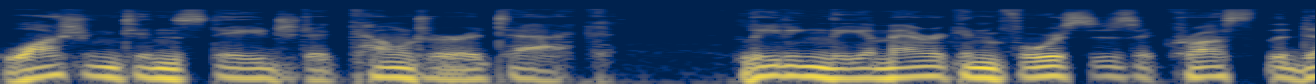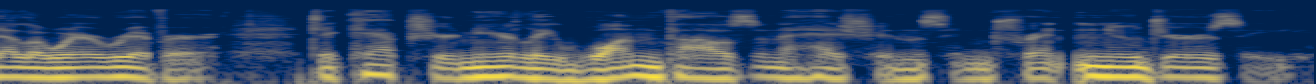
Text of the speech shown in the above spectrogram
Washington staged a counterattack, leading the American forces across the Delaware River to capture nearly 1,000 Hessians in Trenton, New Jersey.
